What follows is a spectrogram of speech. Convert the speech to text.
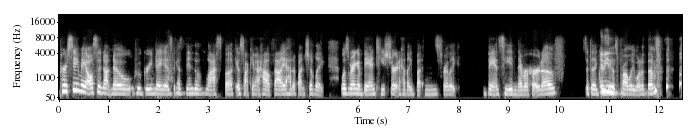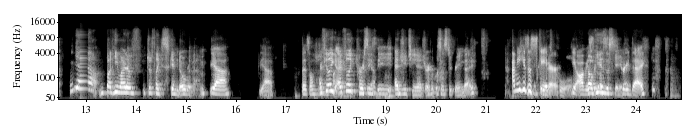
Percy may also not know who Green Day is because at the end of the last book, it was talking about how Thalia had a bunch of like was wearing a band T-shirt and had like buttons for like bands he had never heard of. So I feel like I Green Day mean- was probably one of them. yeah, but he might have just like skimmed over them. yeah, yeah. But it's also. I feel like funny. I feel like Percy's Yeah. the edgy teenager who listens to Green Day. I mean, he's I a think he skater. cool. He Oh, obviously he is a skater. Green Day.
